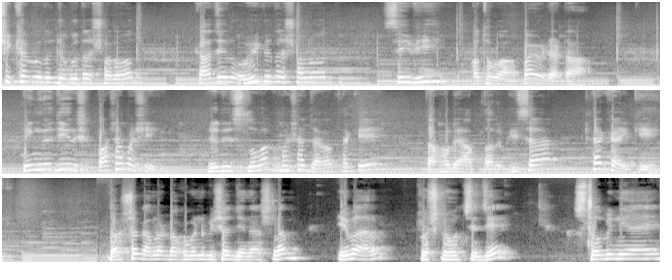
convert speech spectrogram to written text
শিক্ষাগত যোগ্যতা সনদ, কাজের অভিজ্ঞতা সনদ সিভি অথবা বায়োডাটা। ইংরেজির পাশাপাশি যদি স্লোভাক ভাষা জানা থাকে, তাহলে আপনার ভিসা ঠেকায় কে? দর্শক, আমরা ডকুমেন্ট বিষয়ে জেনে আসলাম। এবার প্রশ্ন হচ্ছে যে, স্লোভেনিয়ায়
